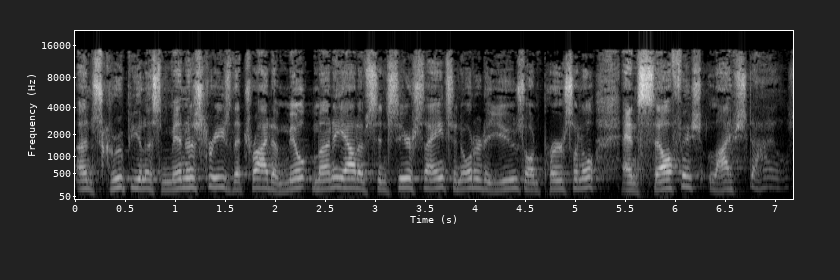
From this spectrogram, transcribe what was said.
unscrupulous ministries that try to milk money out of sincere saints in order to use on personal and selfish lifestyles.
